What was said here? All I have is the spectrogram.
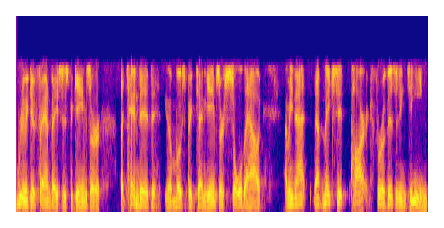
really good fan bases. The games are attended. You know, most Big Ten games are sold out. I mean that that makes it hard for a visiting team.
